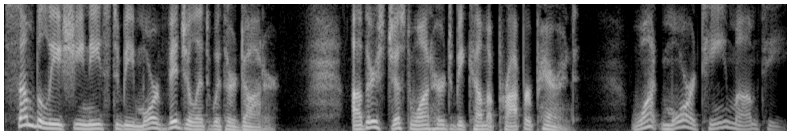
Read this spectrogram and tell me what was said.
Some believe she needs to be more vigilant with her daughter. Others just want her to become a proper parent. Want more Teen Mom Tea.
